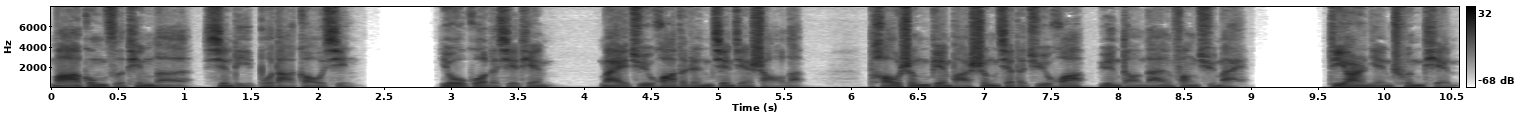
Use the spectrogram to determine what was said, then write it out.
马公子听了，心里不大高兴。又过了些天，买菊花的人渐渐少了，陶生便把剩下的菊花运到南方去卖。第二年春天，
